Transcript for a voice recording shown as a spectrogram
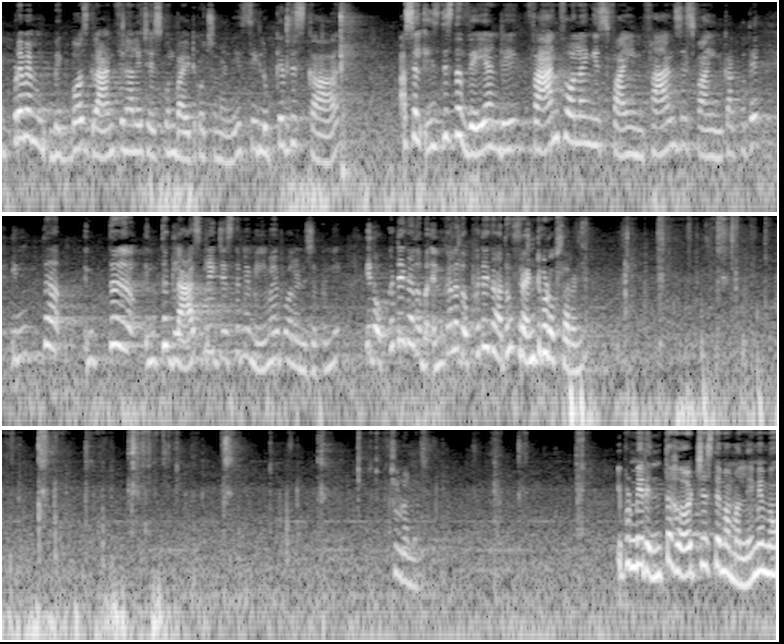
ఇప్పుడే మేము బిగ్ బాస్ గ్రాండ్ ఫినాలే చేసుకొని బయటకు వచ్చామండి. See look at this car అసలు ఈస్ దిస్ ద వే అండి? Fan following is fine fans is fine కాకపోతే ఇంత ఇంత ఇంత గ్లాస్ బ్రేక్ చేస్తే మేము ఏమైపోవాలండి చెప్పండి? ఇది ఒక్కటే కాదు వెనకాల అది ఒక్కటే కాదు ఫ్రంట్ కూడా ఒకసారి అండి. చూడండి. ఇప్పుడు మీరు ఎంత హర్ట్ చేస్తే మమ్మల్ని మేము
